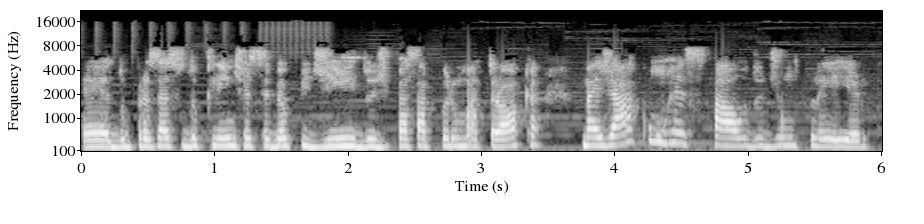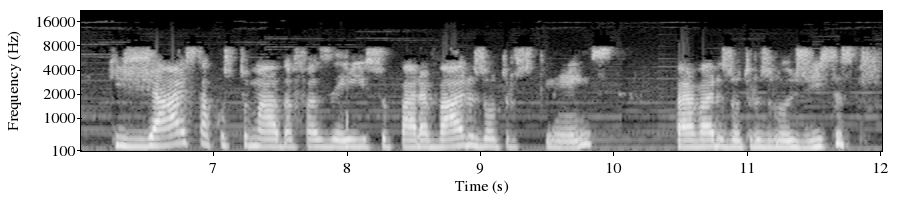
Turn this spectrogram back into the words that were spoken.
é, do processo do cliente receber o pedido, de passar por uma troca, mas já com o respaldo de um player que já está acostumado a fazer isso para vários outros clientes, para vários outros lojistas,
